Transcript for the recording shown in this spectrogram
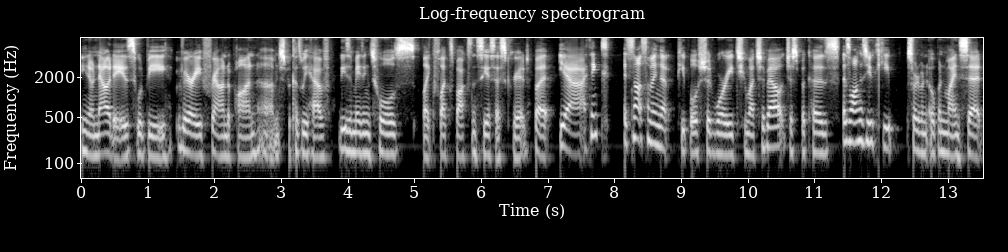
you know, nowadays would be very frowned upon um, just because we have these amazing tools like Flexbox and CSS Grid. But yeah, I think it's not something that people should worry too much about just because as long as you keep sort of an open mindset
